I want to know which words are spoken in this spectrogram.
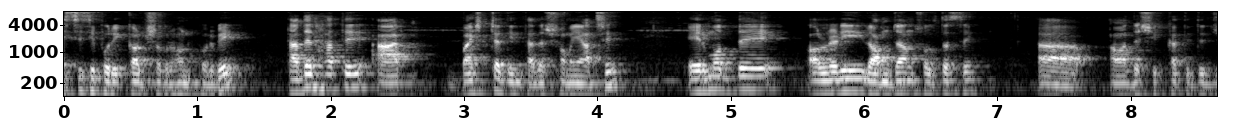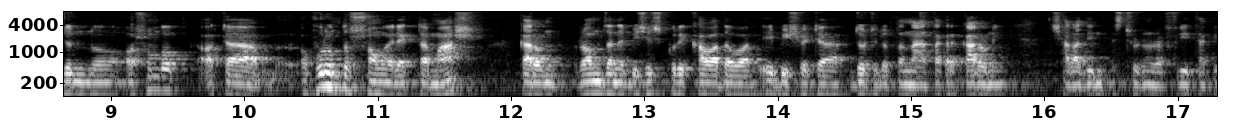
এসএসসি পরীক্ষা অংশগ্রহণ করবে। তাদের হাতে আর বাইশটা দিন তাদের সময় আছে। এর মধ্যে অলরেডি রমজান চলতেছে। আমাদের শিক্ষার্থীদের জন্য অসম্ভব একটা অফুরন্ত সময়ের একটা মাস। কারণ রমজানে বিশেষ করে খাওয়া দাওয়ার এই বিষয়টা জটিলতা না থাকার কারণে সারাদিন স্টুডেন্টরা ফ্রি থাকে,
